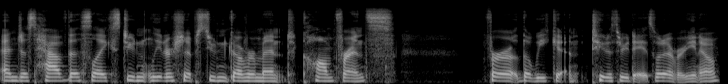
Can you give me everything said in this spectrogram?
and just have this like student leadership, student government conference for the weekend, two to three days, whatever, you know.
